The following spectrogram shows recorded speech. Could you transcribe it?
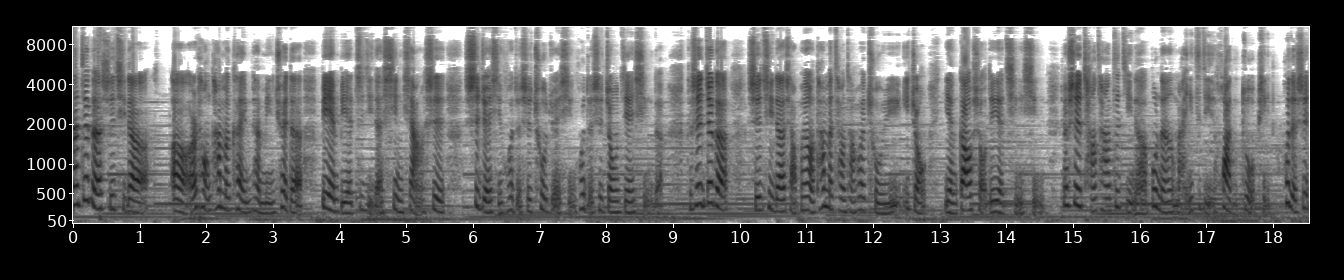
那这个时期的。呃，儿童他们可以很明确的辨别自己的性向是视觉型，或者是触觉型，或者是中间型的。可是这个时期的小朋友，他们常常会处于一种眼高手低的情形，就是常常自己呢不能满意自己画的作品，或者是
